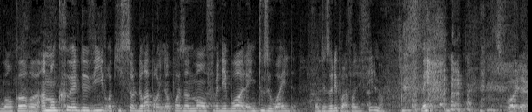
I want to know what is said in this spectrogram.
ou encore euh, un manque cruel de vivre qui se soldera par un empoisonnement en fruits des bois à la Into the Wild. Bon, désolé pour la fin du film. Mais... Spoiler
